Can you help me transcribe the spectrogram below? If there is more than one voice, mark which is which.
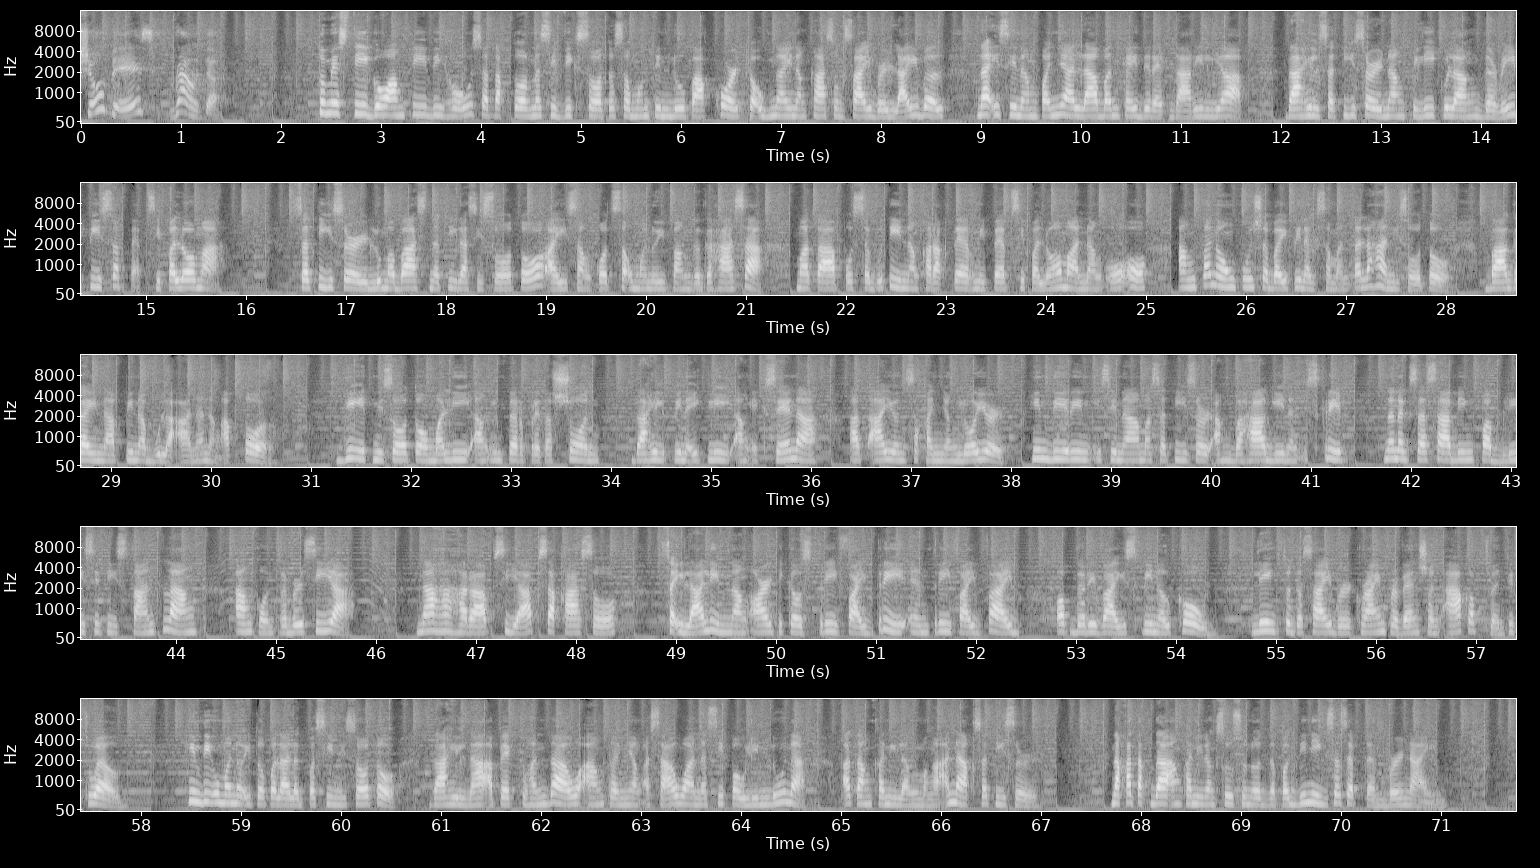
Speaker 1: Showbiz Roundup.
Speaker 2: Tumestigo ang TV host at aktor na si Vic Soto sa Muntinlupa Court kaugnay ng kasong cyber libel na isinampa niya laban kay Direk Daryl Yap dahil sa teaser ng pelikulang The Rapist sa Pepsi Paloma. Sa teaser, lumabas na tila si Soto ay sangkot sa umano'y panggagahasa matapos sagutin ng karakter ni Pepsi Paloma ng oo ang tanong kung siya ba'y pinagsamantalahan ni Soto, bagay na pinabulaanan ng aktor. Giit ni Soto mali ang interpretasyon dahil pinaikli ang eksena at ayon sa kanyang lawyer, hindi rin isinama sa teaser ang bahagi ng script na nagsasabing publicity stunt lang ang kontrobersiya. Nahaharap si Yap sa kaso sa ilalim ng Articles 353 and 355 of the Revised Penal Code linked to the Cybercrime Prevention Act of 2012. Hindi umano ito palalagpasin ni Soto dahil naapektuhan daw ang kanyang asawa na si Pauline Luna at ang kanilang mga anak sa teaser. Nakatakda ang kanilang susunod na pagdinig sa September 9.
